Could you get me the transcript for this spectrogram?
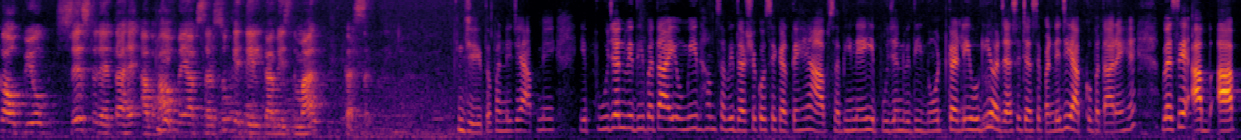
का उपयोग श्रेष्ठ रहता है। अभाव में आप सरसों के तेल का भी इस्तेमाल कर सकते जी तो पंडित जी, आपने ये पूजन विधि बताई, उम्मीद हम सभी दर्शकों से करते हैं, आप सभी ने ये पूजन विधि नोट कर ली होगी और जैसे जैसे पंडित जी आपको बता रहे हैं, वैसे अब आप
